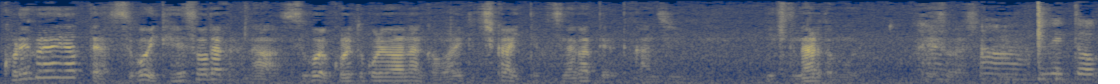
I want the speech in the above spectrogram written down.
これぐらいだったらすごい低層だからな。すごいこれとこれはなんか割と近いっていうかつながってるって感じにきっとなると思うよ。低層だし、ああ上とこ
